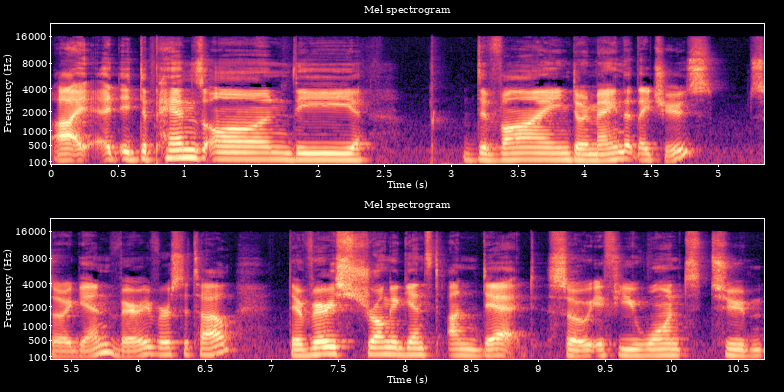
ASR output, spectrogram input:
Uh, it, it, depends on the divine domain that they choose. So again, very versatile. They're very strong against undead. So if you want to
